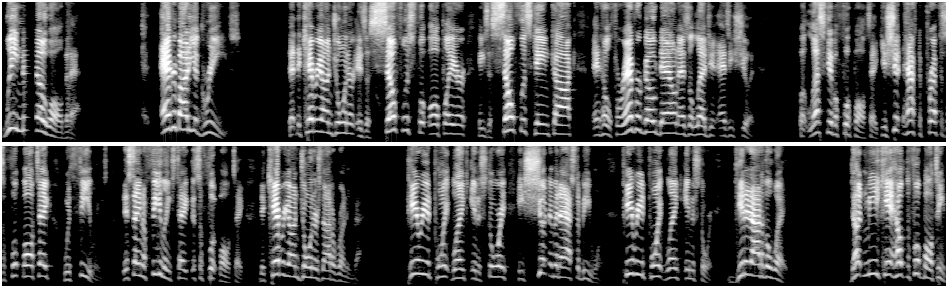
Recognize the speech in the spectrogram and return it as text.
we know all that. Everybody agrees that Dakereon Joyner is a selfless football player. He's a selfless gamecock, and he'll forever go down as a legend as he should. But let's give a football take. You shouldn't have to preface a football take with feelings. This ain't a feelings take. This a football take. Dakereon Joyner's not a running back. Period, point blank in a story. He shouldn't have been asked to be one. Period, point blank in a story. Get it out of the way. Doesn't mean he can't help the football team,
